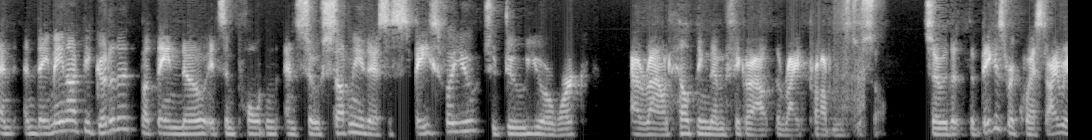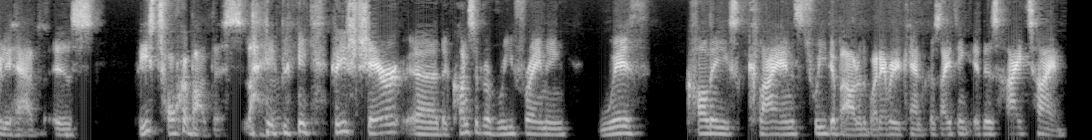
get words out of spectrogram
and and they may not be good at it but they know it's important and so suddenly there's a space for you to do your work around helping them figure out the right problems to solve so the, the biggest request i really have is please talk about this like please, please share uh, the concept of reframing with colleagues clients tweet about it whatever you can because i think it is high time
